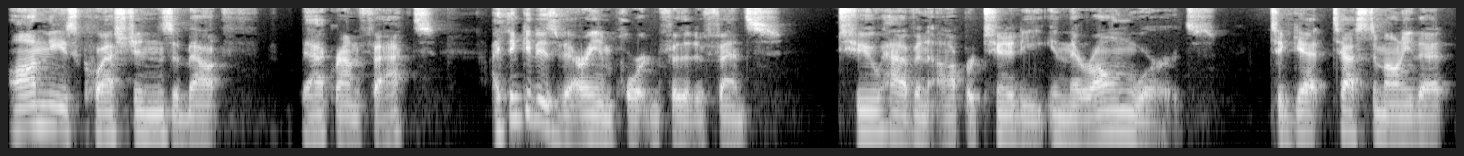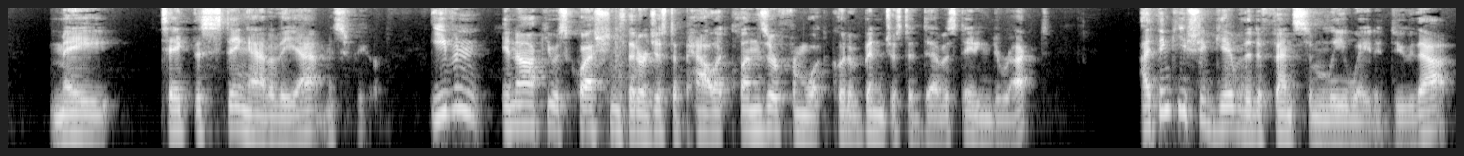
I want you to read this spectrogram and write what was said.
on these questions about background facts, I think it is very important for the defense to have an opportunity in their own words to get testimony that may take the sting out of the atmosphere. Even innocuous questions that are just a palate cleanser from what could have been just a devastating direct. I think you should give the defense some leeway to do that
